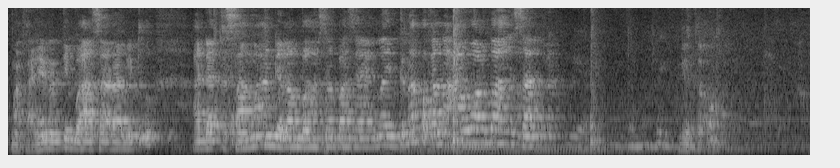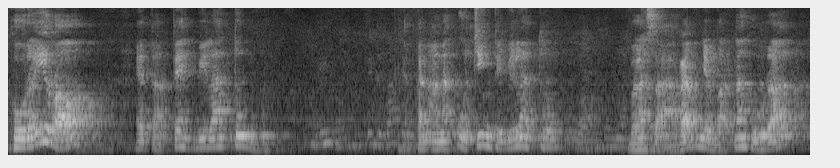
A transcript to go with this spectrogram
makanya nanti bahasa Arab itu ada kesamaan dalam bahasa-bahasa yang lain. Kenapa? Karena awal bahasa. Gitu. Hurairah eta teh bilatung. Ya, kan anak kucing teh bilatung. Bahasa Arab nyebatna hura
